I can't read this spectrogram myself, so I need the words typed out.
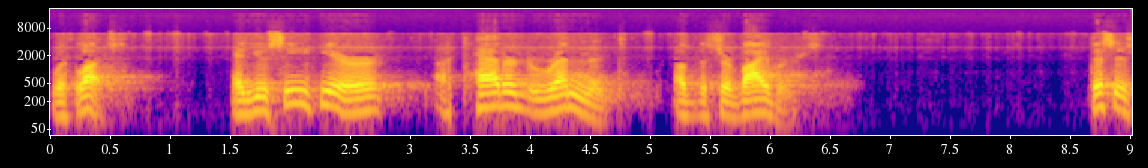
with lust. And you see here a tattered remnant of the survivors. This is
